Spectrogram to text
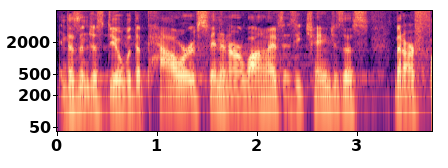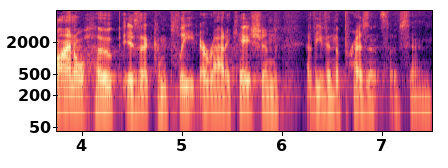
and doesn't just deal with the power of sin in our lives as he changes us, but our final hope is a complete eradication of even the presence of sin.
